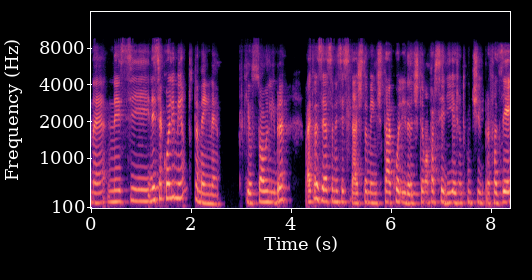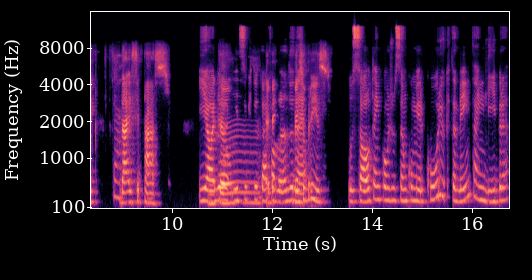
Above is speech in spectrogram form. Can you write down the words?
né? Nesse, nesse acolhimento também, né? Porque o Sol em Libra vai trazer essa necessidade também de estar acolhida, de ter uma parceria junto contigo para fazer, dar esse passo. E olha, isso que tu Então, tá é bem, falando, bem né? sobre isso. O Sol está em conjunção com Mercúrio, que também está em Libra,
